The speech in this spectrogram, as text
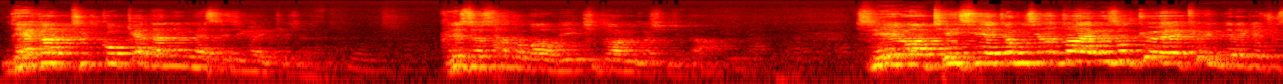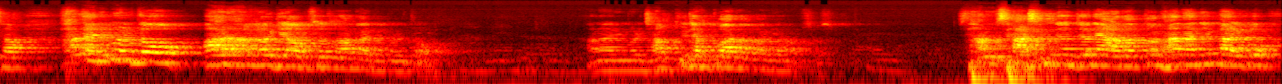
내가 듣고 깨닫는 메시지가 있기 전에 그래서 사도 바울이 기도하는 것입니다. 지혜와 계시의 정신을 더하면서 교회 교인들에게 주사 하나님을 더 알아가게 앞서서 하나님을 더 하나님을 자꾸 자꾸 알아가게 하옵소서. 3, 40년 전에 알았던 하나님 말고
